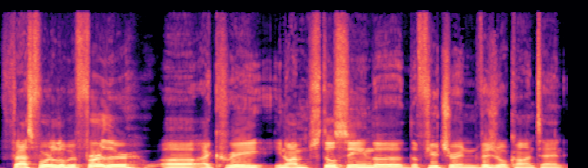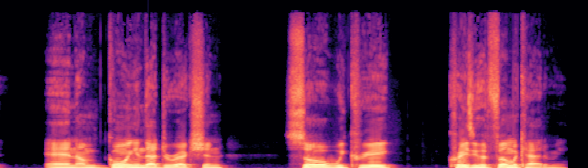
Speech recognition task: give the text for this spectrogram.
fast forward a little bit further, uh, I create. You know, I'm still seeing the the future in visual content, and I'm going in that direction. So we create Crazy Hood Film Academy,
